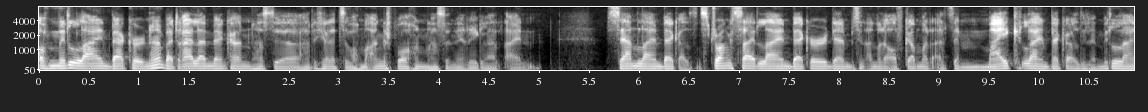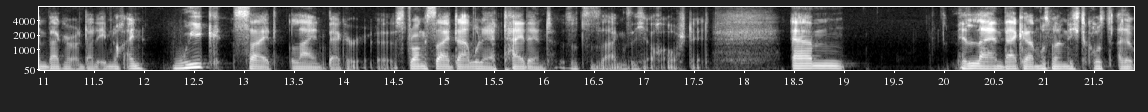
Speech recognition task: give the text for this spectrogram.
Auf dem Middle Linebacker, ne, bei drei Linebackern hast du ja, hatte ich ja letzte Woche mal angesprochen, hast du in der Regel halt einen Sam Linebacker, also einen Strong Side Linebacker, der ein bisschen andere Aufgaben hat als der Mike Linebacker, also der Middle Linebacker und dann eben noch ein Weak Side Linebacker. Äh, Strong Side, da wo der Tight End sozusagen sich auch aufstellt. Ähm, Middle Linebacker muss man nicht groß, also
